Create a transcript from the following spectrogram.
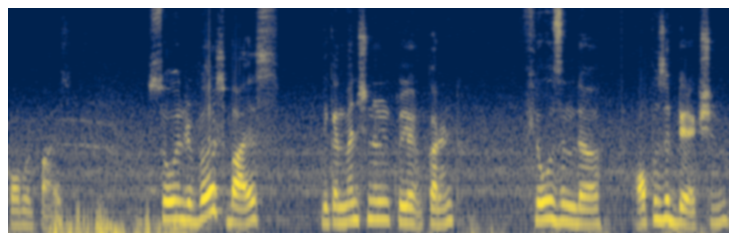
forward bias so in reverse bias the conventional current flows in the opposite direction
